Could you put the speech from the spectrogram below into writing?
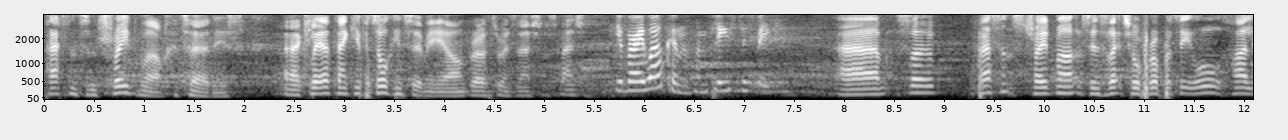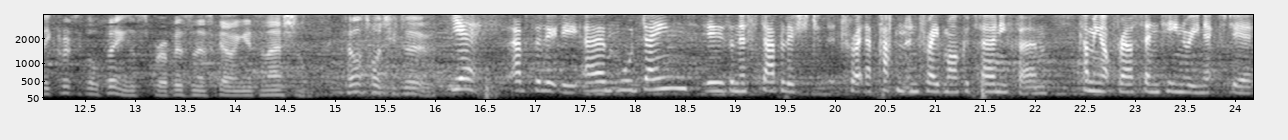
Patent and Trademark Attorneys. Uh, Claire, thank you for talking to me on Growth Through International Expansion. You're very welcome. I'm pleased to speak. Um, so, patents, trademarks, intellectual property, all highly critical things for a business going international. Tell us what you do. Yes, absolutely. Um, well, Dehns is an established tra- patent and trademark attorney firm coming up for our centenary next year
